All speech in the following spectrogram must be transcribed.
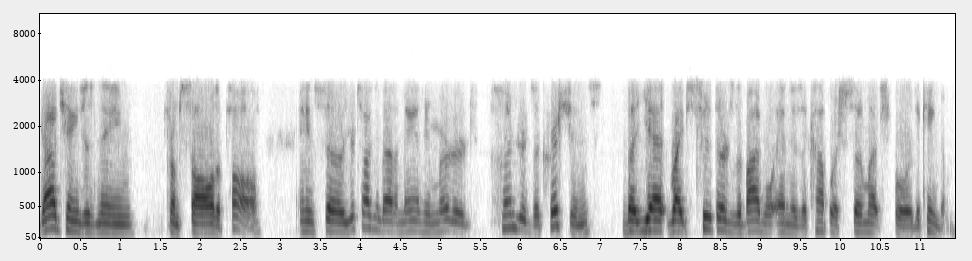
God changed his name from Saul to Paul. And so you're talking about a man who murdered hundreds of Christians, but yet writes two thirds of the Bible and has accomplished so much for the kingdom.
